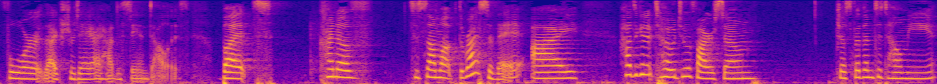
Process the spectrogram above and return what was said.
for the extra day I had to stay in Dallas. But kind of to sum up the rest of it, I had to get it towed to a Firestone just for them to tell me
